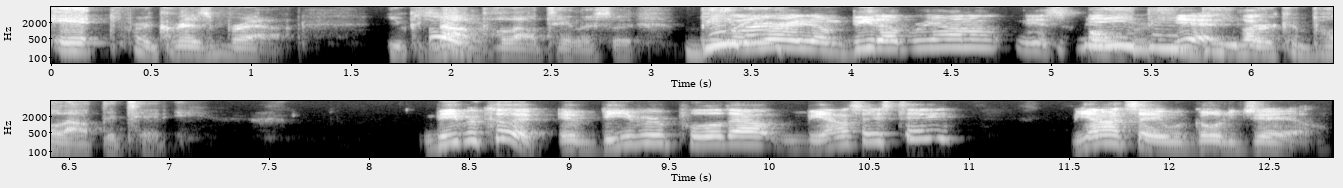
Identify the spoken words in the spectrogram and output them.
it for Chris Brown. You cannot over. pull out Taylor Swift. Like, you Bieber, ready to beat up Rihanna? It's maybe over. Yeah, Bieber like could pull out the titty. Bieber could. If Bieber pulled out Beyonce's titty, Beyonce would go to jail.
